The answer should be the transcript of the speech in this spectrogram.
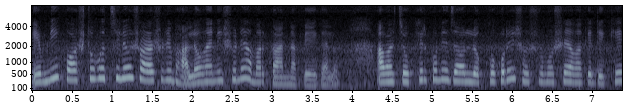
এমনি কষ্ট হচ্ছিলেও সরাসরি ভালো হয়নি শুনে আমার কান্না পেয়ে গেল। আমার চোখের কোণে জল লক্ষ্য করে শ্বশুরমশাই আমাকে ডেকে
